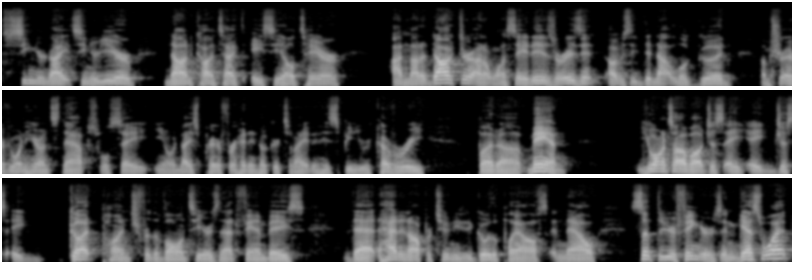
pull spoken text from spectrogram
senior night, senior year, non-contact ACL tear. I'm not a doctor. I don't want to say it is or isn't. Obviously, did not look good. I'm sure everyone here on Snaps will say, you know, a nice prayer for Hendon Hooker tonight and his speedy recovery. But uh, man, you want to talk about just a, a just a gut punch for the Volunteers and that fan base that had an opportunity to go to the playoffs and now slip through your fingers. And guess what?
